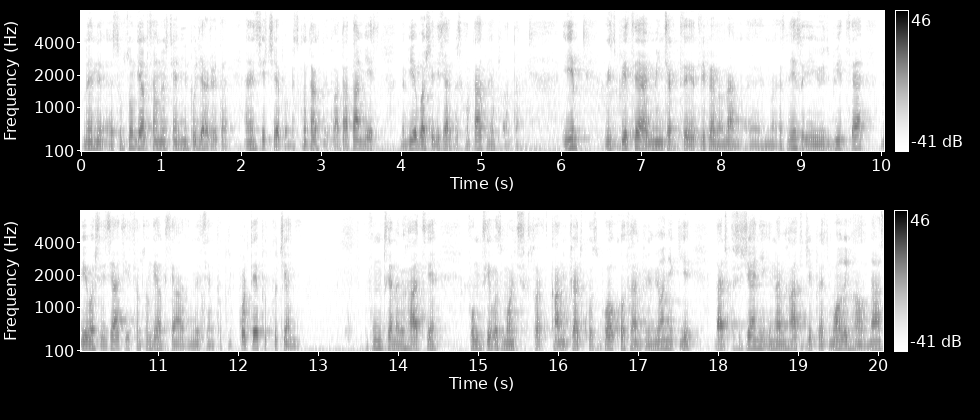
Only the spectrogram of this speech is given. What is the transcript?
Не- Samsung Galaxy M7 не поддерживает NFC чипа, бесконтактная плата, а там есть на Vivo 60 бесконтактная плата. И USB-C, минчик 3 мм снизу, и USB-C, Vivo 60 и Samsung Galaxy A7, порти подключения. Функція навігації, функції можливості скану чатку з боку, FM прийомники, датчик освітлення і навігація GPS модуль, GLONASS,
